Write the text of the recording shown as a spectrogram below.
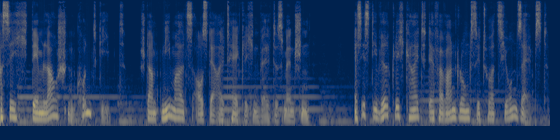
Was sich dem Lauschen kundgibt, stammt niemals aus der alltäglichen Welt des Menschen. Es ist die Wirklichkeit der Verwandlungssituation selbst.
